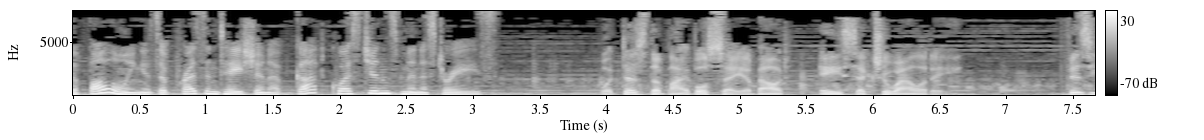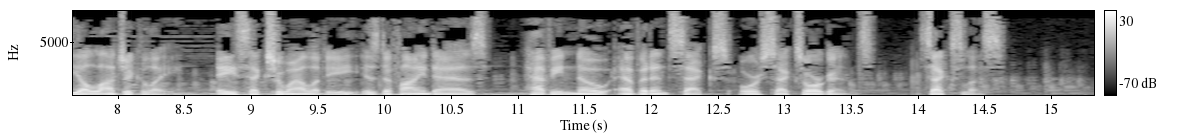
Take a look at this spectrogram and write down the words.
The following is a presentation of Got Questions Ministries. What does the Bible say about asexuality? Physiologically, asexuality is defined as having no evident sex or sex organs, sexless.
